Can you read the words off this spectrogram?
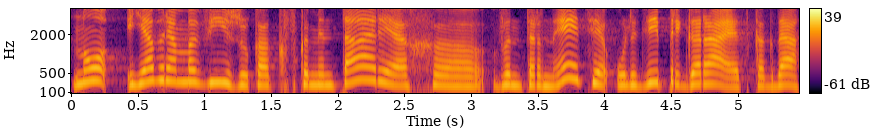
Но я прямо вижу, как в комментариях э, в интернете у людей пригорает, когда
